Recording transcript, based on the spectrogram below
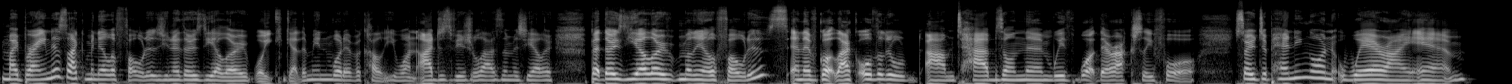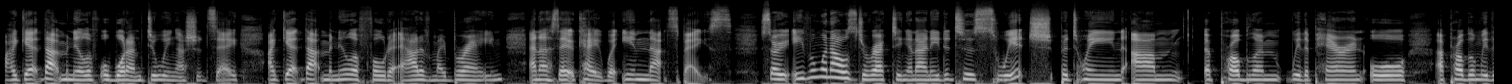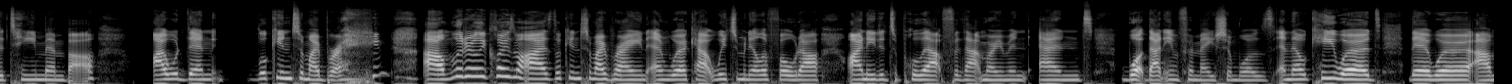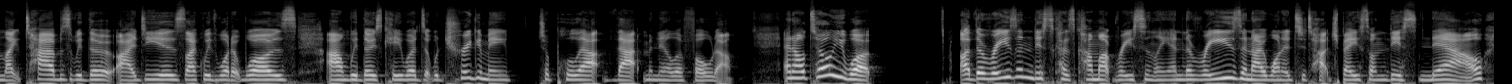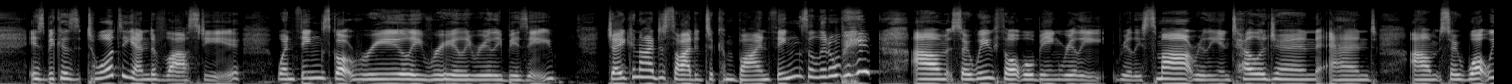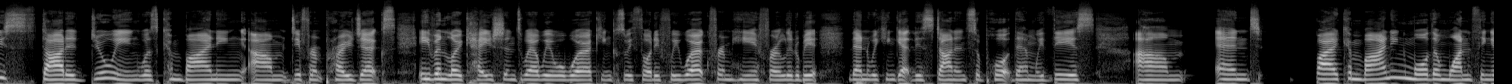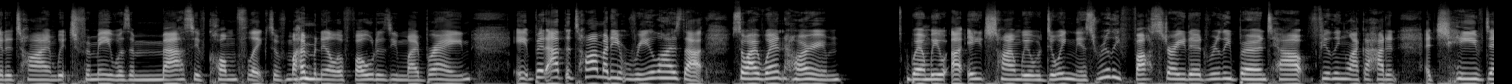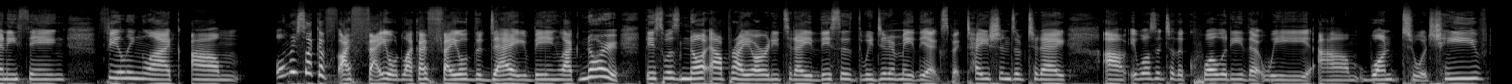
my brain is like manila folders, you know, those yellow, well, you can get them in whatever color you want. I just visualize them as yellow. But those yellow manila folders, and they've got like all the little um, tabs on them with what they're actually for. So, depending on where I am, I get that manila, or what I'm doing, I should say, I get that manila folder out of my brain and I say, okay, we're in that space. So even when I was directing and I needed to switch between um, a problem with a parent or a problem with a team member, I would then look into my brain, um, literally close my eyes, look into my brain, and work out which manila folder I needed to pull out for that moment and what that information was. And there were keywords, there were um, like tabs with the ideas, like with what it was, um, with those keywords that would trigger me to pull out that manila folder. And I'll tell you what, uh, the reason this has come up recently and the reason I wanted to touch base on this now is because towards the end of last year, when things got really, really, really busy, Jake and I decided to combine things a little bit. Um, so we thought we are being really, really smart, really intelligent. And um, so what we started doing was combining um, different projects, even locations where we were working, because we thought if we work from here for a little bit, then we can get this done and support them with this. Um, and by combining more than one thing at a time, which for me was a massive conflict of my manila folders in my brain. It, but at the time, I didn't realize that. So I went home when we uh, each time we were doing this really frustrated really burnt out feeling like i hadn't achieved anything feeling like um almost like a, I failed, like I failed the day, being like, no, this was not our priority today. This is we didn't meet the expectations of today. Um, it wasn't to the quality that we um, want to achieve,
